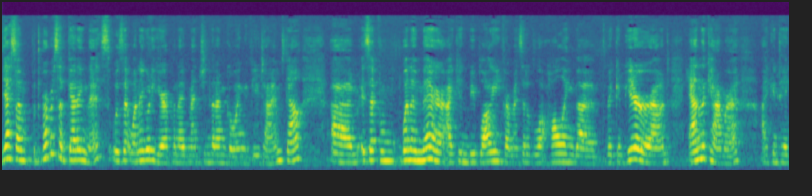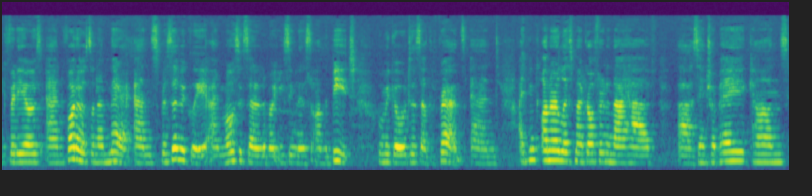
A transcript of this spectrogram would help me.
yeah, so I'm, the purpose of getting this was that when I go to Europe, and I've mentioned that I'm going a few times now, um, is that from when I'm there, I can be blogging from instead of hauling the big computer around and the camera. I can take videos and photos when I'm there, and specifically, I'm most excited about using this on the beach when we go to the south of France. And I think on our list, my girlfriend and I have uh, Saint Tropez, Cannes,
